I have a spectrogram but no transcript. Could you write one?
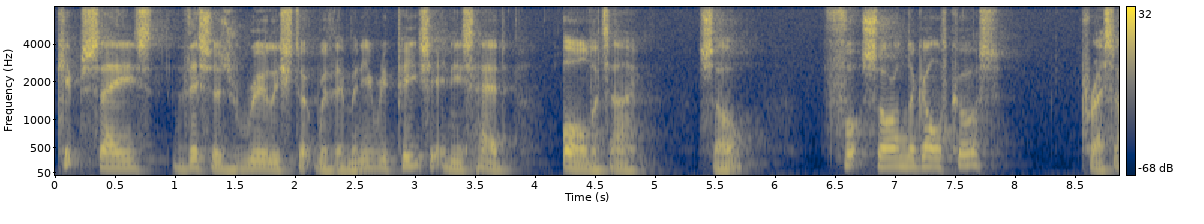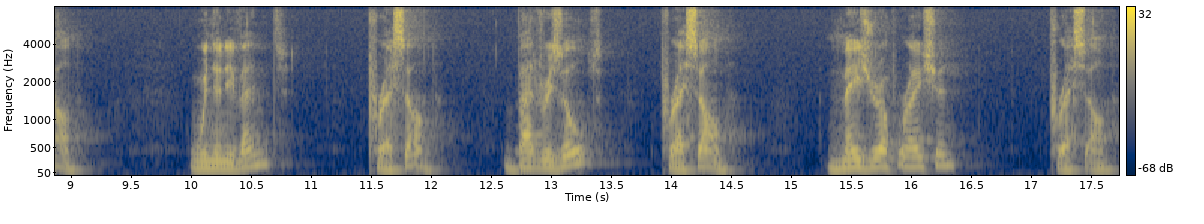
Kipp says this has really stuck with him and he repeats it in his head all the time. So, foot sore on the golf course? Press on. Win an event? Press on. Bad result? Press on. Major operation? Press on.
